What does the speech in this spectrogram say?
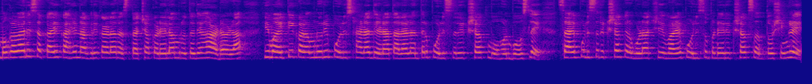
मंगळवारी सकाळी काही नागरिकांना रस्त्याच्या कडेला मृतदेह आढळला. ही माहिती कळमनुरी पोलीस ठाण्यात देण्यात आल्यानंतर पोलीस निरीक्षक मोहन भोसले सहाय्यक पोलीस निरीक्षक रघुनाथ शेवाळे पोलीस उपनिरीक्षक संतोष शिंगळे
